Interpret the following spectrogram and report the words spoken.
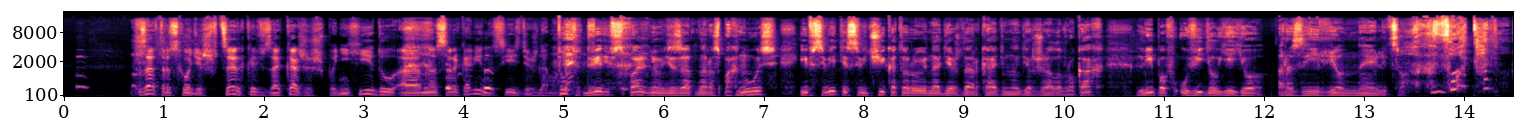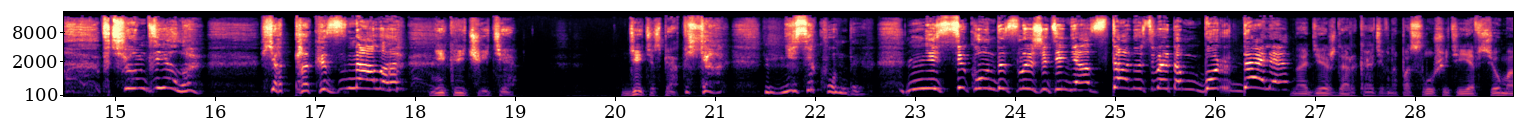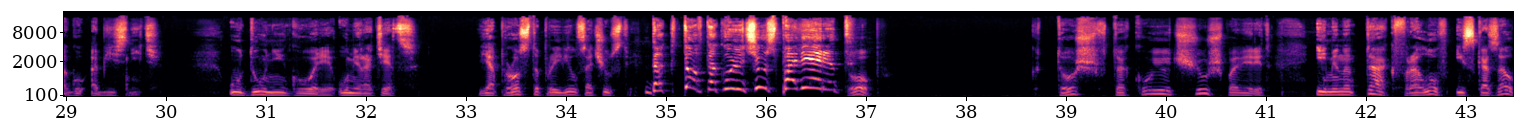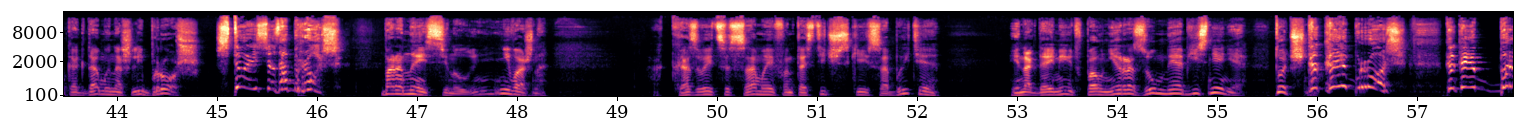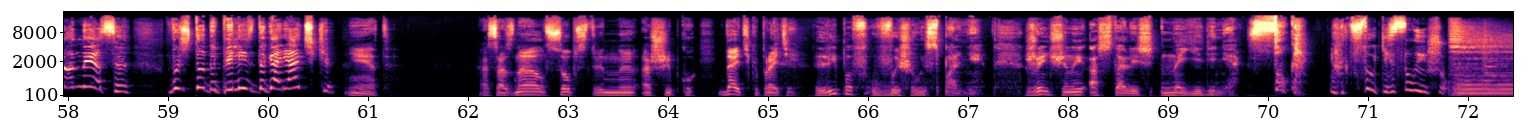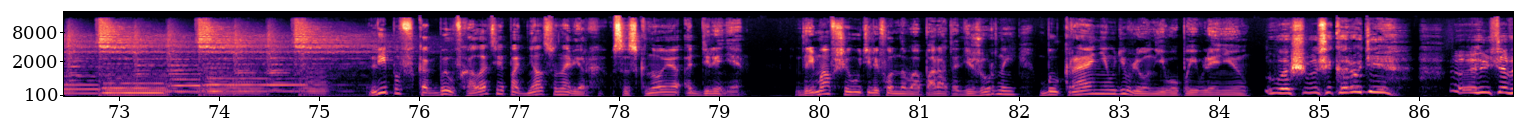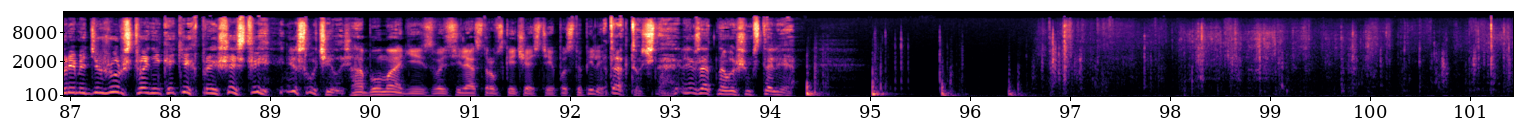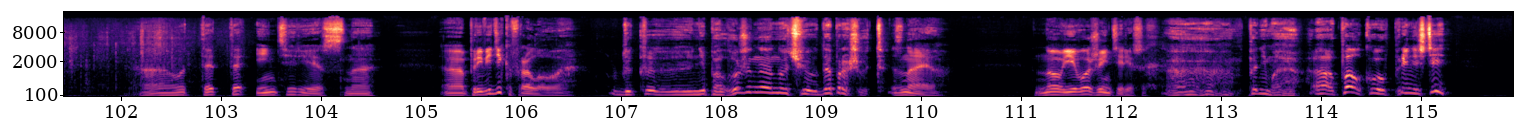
Завтра сходишь в церковь, закажешь панихиду, а на сороковину съездишь домой. Тут дверь в спальню внезапно распахнулась, и в свете свечи, которую Надежда Аркадьевна держала в руках, Липов увидел ее разъяренное лицо. Вот оно! В чем дело? Я так и знала! Не кричите. Дети спят. Я ни секунды, ни секунды, слышите, не останусь в этом бурделе! Надежда Аркадьевна, послушайте, я все могу объяснить. У Дуни горе, умер отец. Я просто проявил сочувствие. Да кто в такую чушь поверит? Стоп. Кто ж в такую чушь поверит? Именно так Фролов и сказал, когда мы нашли брошь. Что еще за брошь? Баронессину, неважно. Оказывается, самые фантастические события иногда имеют вполне разумные объяснения. Точно. Какая брошь? Какая баронесса? Вы что, допились до горячки? Нет. Осознал собственную ошибку. Дайте-ка пройти. Липов вышел из спальни. Женщины остались наедине. Сука! От суки слышу. Липов, как был в халате, поднялся наверх, в сыскное отделение. Дремавший у телефонного аппарата дежурный был крайне удивлен его появлению. Ваше высокородие, э, за время дежурства никаких происшествий не случилось. А бумаги из Василиостровской части поступили? Так точно, лежат на вашем столе. А вот это интересно. А, Приведи-ка Фролова. Так э, не положено ночью допрашивать. Знаю. Но в его же интересах. Ага, понимаю. А палку принести?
